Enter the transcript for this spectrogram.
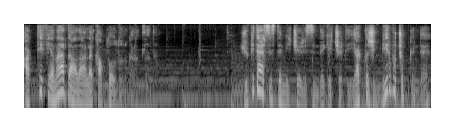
aktif yanardağlarla kaplı olduğunu kanıtladı. Jüpiter sistemi içerisinde geçirdiği yaklaşık bir buçuk günde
